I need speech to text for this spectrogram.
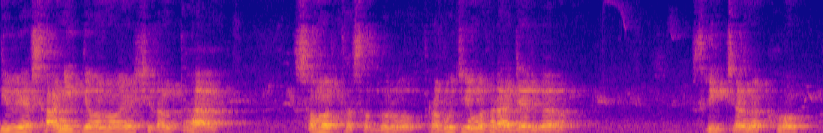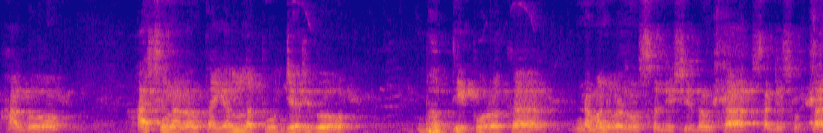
ದಿವ್ಯ ಸಾನ್ನಿಧ್ಯವನ್ನು ವಹಿಸಿದಂಥ ಸಮರ್ಥ ಸದ್ಗುರು ಪ್ರಭುಜಿ ಮಹಾರಾಜರಿಗ ಶ್ರೀ ಚರಣಕ್ಕೂ ಹಾಗೂ ಆಸೀನರಂಥ ಎಲ್ಲ ಪೂಜ್ಯರಿಗೂ ಭಕ್ತಿಪೂರ್ವಕ ನಮನಗಳನ್ನು ಸಲ್ಲಿಸಿದಂಥ ಸಲ್ಲಿಸುತ್ತಾ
